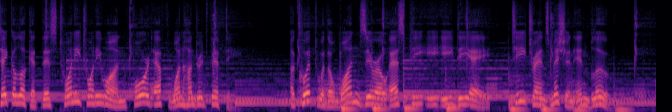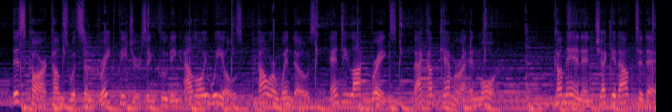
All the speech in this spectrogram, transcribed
Take a look at this 2021 Ford F-150. Equipped with a 10SPEEDA T transmission in blue. This car comes with some great features including alloy wheels, power windows, anti-lock brakes, backup camera and more. Come in and check it out today.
